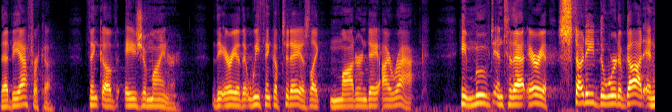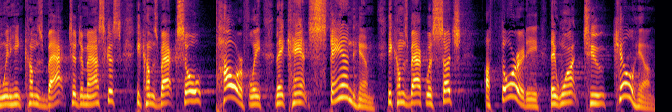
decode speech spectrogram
that'd be Africa. Think of Asia Minor, the area that we think of today as like modern day Iraq. He moved into that area, studied the Word of God, and when he comes back to Damascus, he comes back so powerfully they can't stand him. He comes back with such authority, they want to kill him.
